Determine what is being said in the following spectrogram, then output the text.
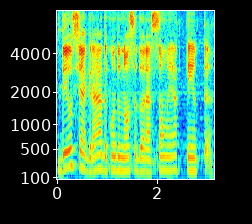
Deus se agrada quando nossa adoração é atenta.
